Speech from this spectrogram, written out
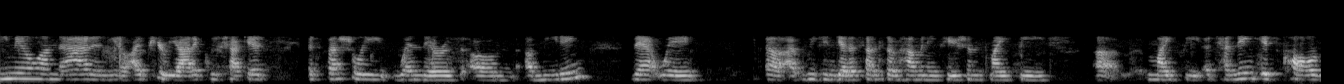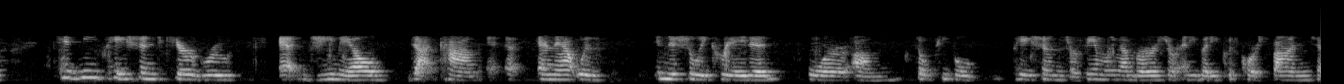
email on that, and you know I periodically check it, especially when there's um, a meeting. That way, uh, we can get a sense of how many patients might be uh, might be attending. It's called Kidney Patient Care Group at gmail dot com, and that was initially created for um, so people, patients or family members or anybody could correspond to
